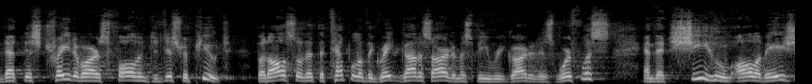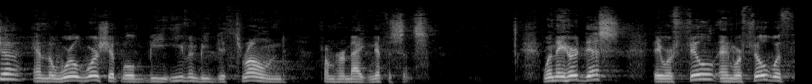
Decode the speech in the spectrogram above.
that this trade of ours fall into disrepute, but also that the temple of the great goddess Artemis be regarded as worthless, and that she whom all of Asia and the world worship will be even be dethroned from her magnificence. When they heard this, they were filled and were filled with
